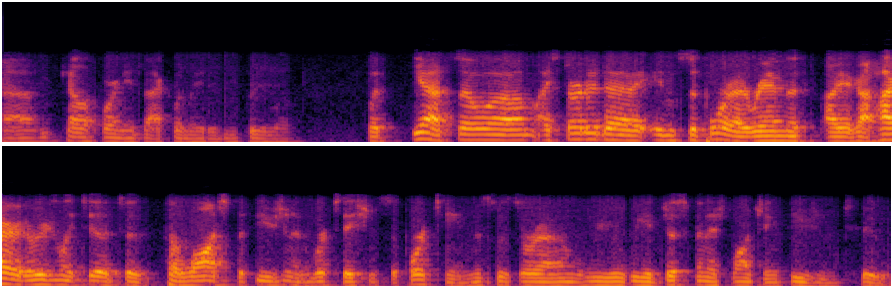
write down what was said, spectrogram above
Um, California's acclimated me pretty well. But yeah, so um, I started uh, in support. I ran the. I got hired originally to, to to launch the Fusion and Workstation support team. This was around we we had just finished launching Fusion two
